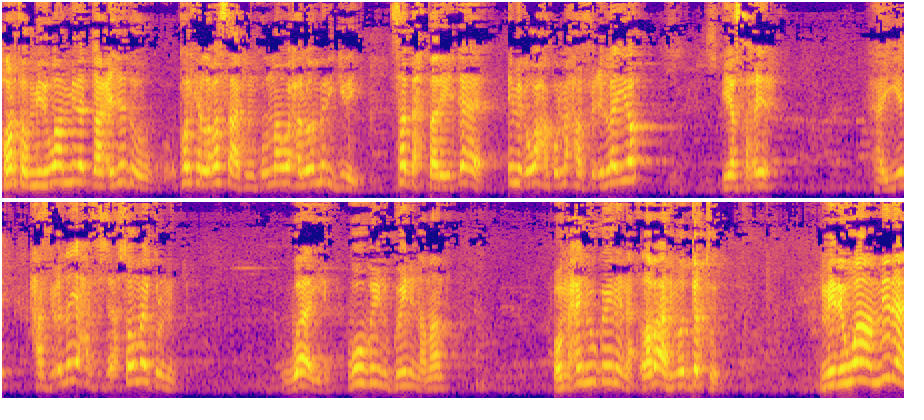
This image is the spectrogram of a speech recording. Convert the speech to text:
Horta mid waa mida qaacidadu kolkay laba saakin kulmaan waxaa loo mari jiray. Saddex dariiqe e imika waxa kulma xarfi cillo iyo iyo saxiix. Haye xarfi cillo iyo xarfi saxiix soo may kulmin. Waayahay wow baynu goynaynaa maanta oo maxaynu u goynaynaa laba arrimood dartood. Midi waa mide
